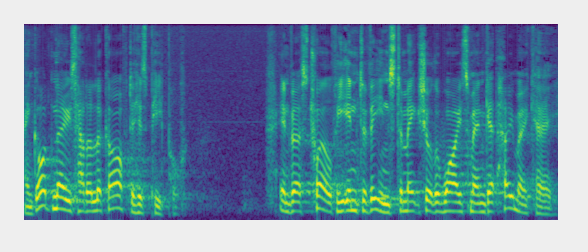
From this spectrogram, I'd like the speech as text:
And God knows how to look after his people. In verse 12, he intervenes to make sure the wise men get home okay.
